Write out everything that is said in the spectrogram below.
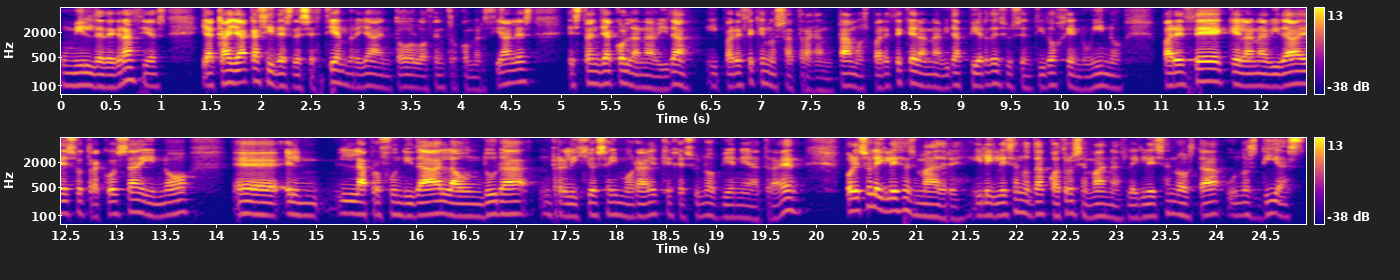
humilde de Gracias. Y acá ya casi desde septiembre, ya en todos los centros comerciales, están ya con la Navidad y parece que nos atragantamos, parece que la Navidad pierde su sentido genuino, parece que la Navidad es otra cosa y no eh, la profundidad, la hondura religiosa y moral que Jesús nos viene a traer. Por eso la iglesia es madre y la iglesia nos da cuatro semanas, la iglesia nos da unos días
